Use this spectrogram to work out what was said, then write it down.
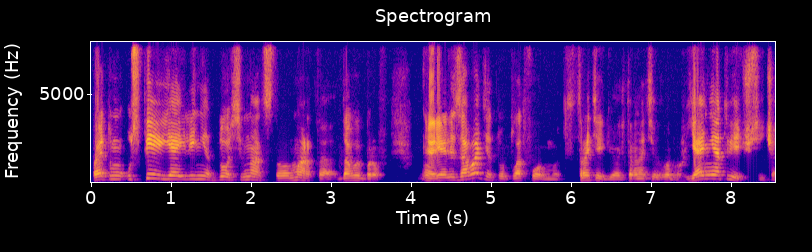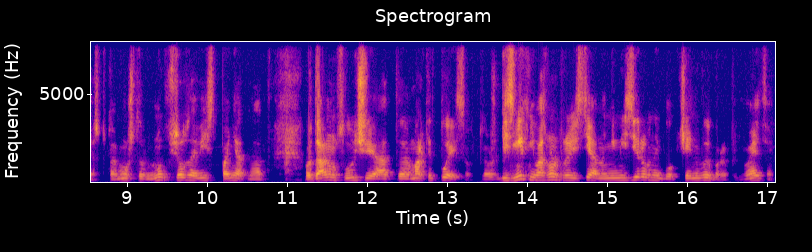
Поэтому успею я или нет до 17 марта, до выборов, реализовать эту платформу, стратегию альтернативных выборов, я не отвечу сейчас, потому что ну, все зависит, понятно, от, в данном случае от э, маркетплейсов, потому что без них невозможно провести анонимизированные блокчейн-выборы, понимаете?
